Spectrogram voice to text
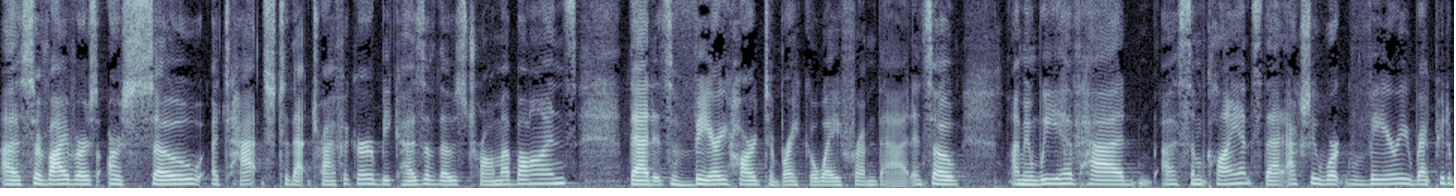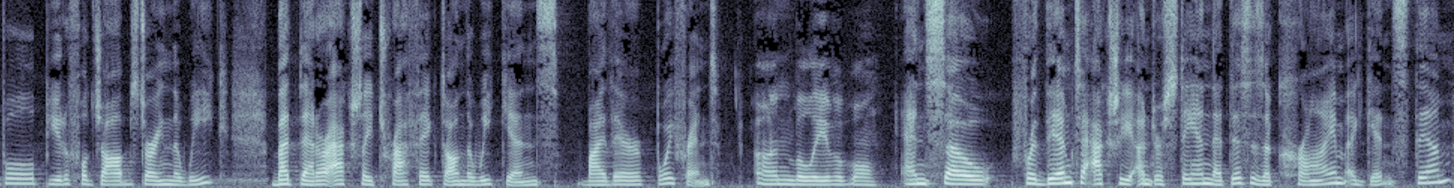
uh, survivors are so attached to that trafficker because of those trauma bonds that it's very hard to break away from that. And so, I mean, we have had uh, some clients that actually work very reputable, beautiful jobs during the week, but that are actually trafficked on the weekends by their boyfriend. Unbelievable. And so, for them to actually understand that this is a crime against them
